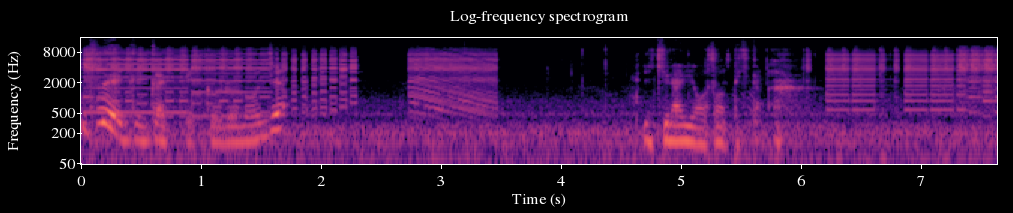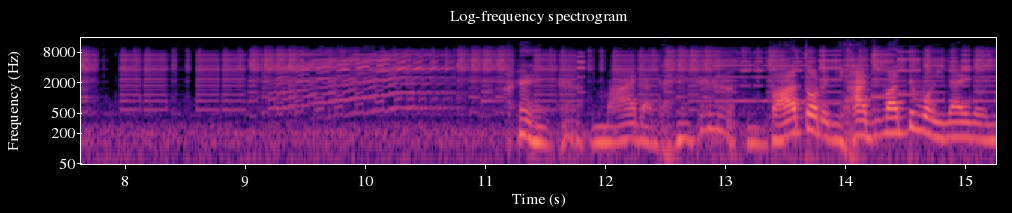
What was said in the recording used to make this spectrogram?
つやかかってくるのじゃ。いきなり襲ってきた。まだだバトルに始まってもいないのに。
